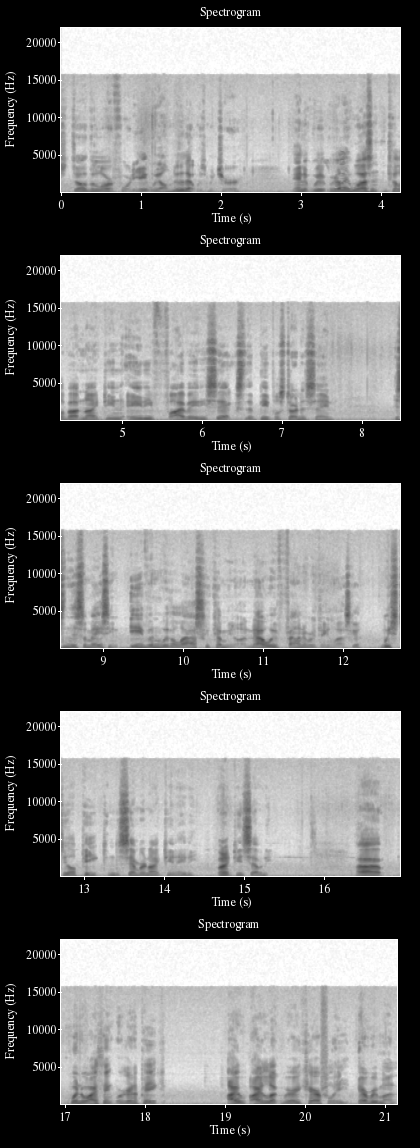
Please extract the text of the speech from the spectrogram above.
still the lower 48, we all knew that was mature. And it, it really wasn't until about 1985, 86 that people started saying, isn't this amazing? Even with Alaska coming on, now we've found everything in Alaska, we still peaked in December 1980, 1970. Uh, when do I think we're going to peak? I, I look very carefully every month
